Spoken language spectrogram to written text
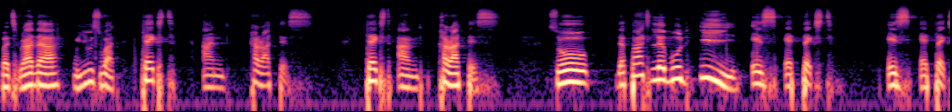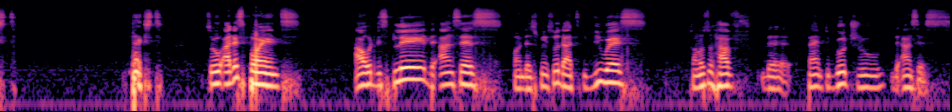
but rather we use what? Text and characters. text and characters. So the part labeled E is a text. Is a text. Text. So at this point, I will display the answers on the screen so that viewers can also have the time to go through the answers.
